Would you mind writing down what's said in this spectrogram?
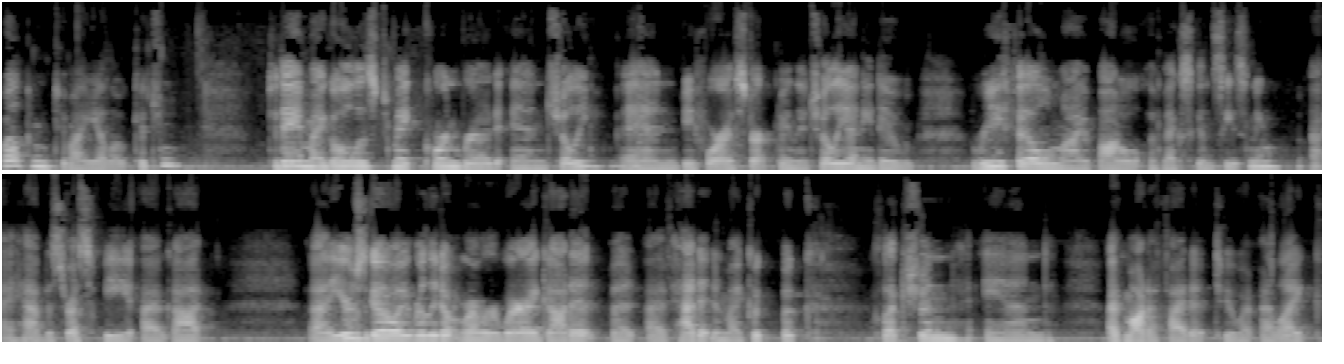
Welcome to my yellow kitchen. Today my goal is to make cornbread and chili and before I start doing the chili I need to refill my bottle of Mexican seasoning. I have this recipe I got uh, years ago. I really don't remember where I got it but I've had it in my cookbook collection and I've modified it to what I like.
